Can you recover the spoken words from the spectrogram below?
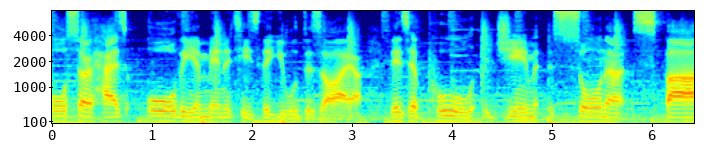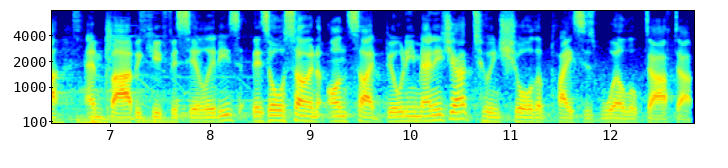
also has all the amenities that you will desire. There's a pool, gym, sauna, spa, and barbecue facilities. There's also an on-site building manager to ensure the place is well looked after.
